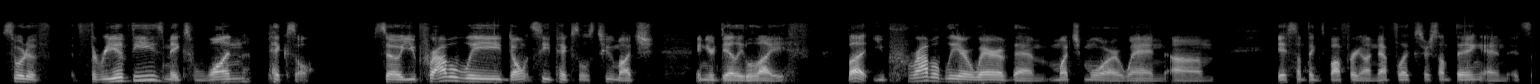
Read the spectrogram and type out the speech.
sort of three of these makes one pixel. So you probably don't see pixels too much in your daily life, but you probably are aware of them much more when um, if something's buffering on Netflix or something, and it's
